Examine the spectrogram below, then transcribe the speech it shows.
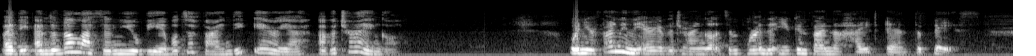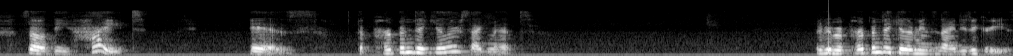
By the end of the lesson, you'll be able to find the area of a triangle. When you're finding the area of the triangle, it's important that you can find the height and the base. So the height is the perpendicular segment Remember, perpendicular means 90 degrees.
